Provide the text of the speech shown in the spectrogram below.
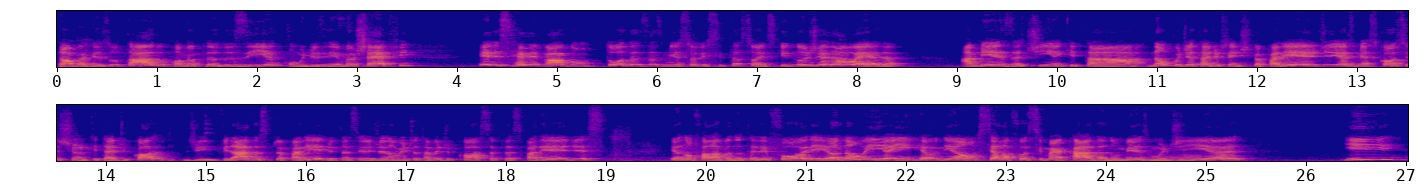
dava resultado, como eu produzia, como dizia meu chefe, eles relevavam todas as minhas solicitações, que no geral era a mesa tinha que estar, tá, não podia estar tá de frente para a parede, as minhas costas tinham que estar tá de, de viradas para a parede, então assim, eu, geralmente eu estava de costas para as paredes, eu não falava no telefone, eu não ia em reunião se ela fosse marcada no mesmo dia e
